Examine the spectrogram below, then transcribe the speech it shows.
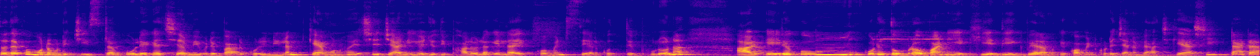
তো দেখো, মোটামুটি চিজটা গলে গেছে, আমি এবারে বার করে নিলাম। কেমন হয়েছে জানিও, যদি ভালো লাগে লাইক কমেন্ট শেয়ার করতে ভুলো না। আর এইরকম করে তোমরাও বানিয়ে খেয়ে দেখবে আর আমাকে কমেন্ট করে জানাবে। আজকে আসি, টাটা!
